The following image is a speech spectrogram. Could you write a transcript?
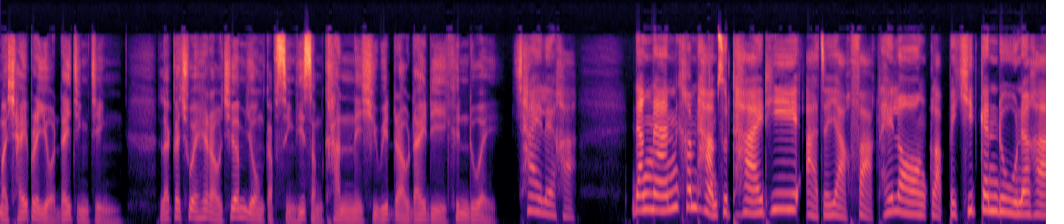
มาใช้ประโยชน์ได้จริง ๆ และก็ช่วยให้เราเชื่อมโยงกับสิ่งที่สำคัญในชีวิตเราได้ดีขึ้นด้วยๆใช่เลยค่ะ ดังนั้นคำถามสุดท้ายที่อาจจะอยากฝากให้ลองกลับไปคิดกันดูนะคะ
